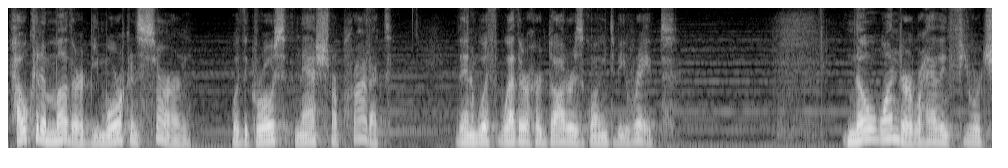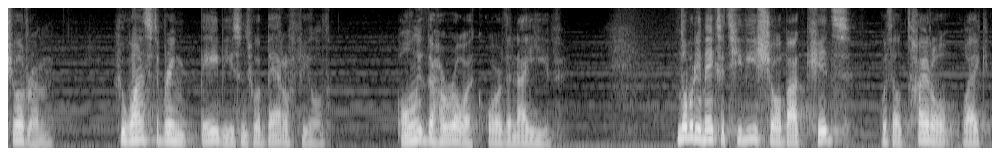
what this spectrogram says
How could a mother be more concerned with the gross national product than with whether her daughter is going to be raped? No wonder we're having fewer children. Who wants to bring babies into a battlefield? Only the heroic or the naive. Nobody makes a TV show about kids with a title like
